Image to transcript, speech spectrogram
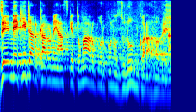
যে নেকিটার কারণে আজকে তোমার উপর কোনো জুলুম করা হবে না।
